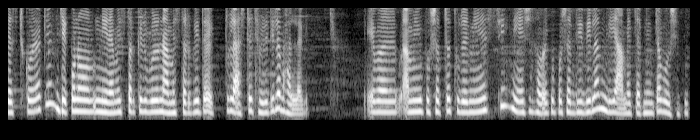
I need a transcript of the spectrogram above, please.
বেস্ট করে রাখলেন। যে কোনো নিরামিষ তরকারি বলুন, আমিষ তরকারি তো একটু লাস্টে ছড়িয়ে দিলে ভালো লাগে। এবার আমি প্রসাদটা তুলে নিয়ে এসেছি। নিয়ে এসে সবাইকে প্রসাদ দিয়ে দিলাম, দিয়ে আমের চাটনিটা বসিয়ে দিই।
